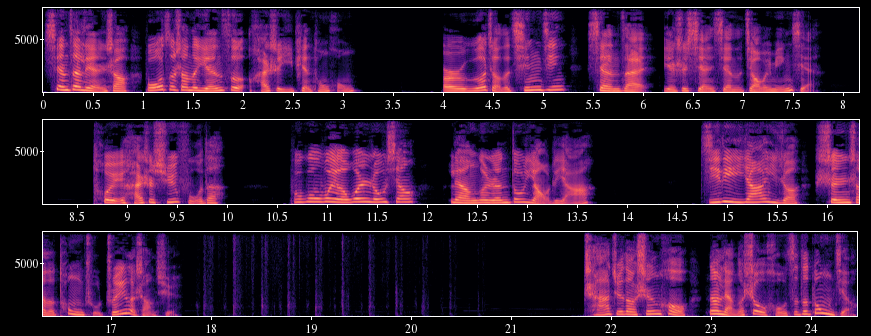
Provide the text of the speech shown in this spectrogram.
现在脸上、脖子上的颜色还是一片通红，而额角的青筋现在也是显现的较为明显，腿还是虚浮的。不过，为了温柔乡，两个人都咬着牙，极力压抑着身上的痛楚，追了上去。察觉到身后那两个瘦猴子的动静，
